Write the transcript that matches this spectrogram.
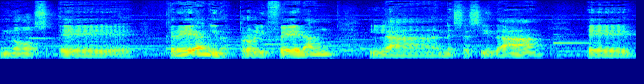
nos eh, crean y nos proliferan la necesidad eh,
